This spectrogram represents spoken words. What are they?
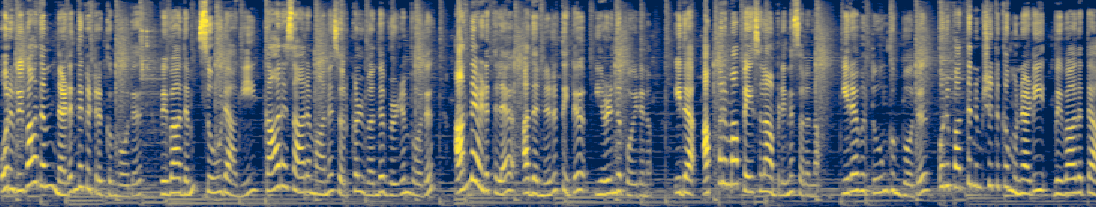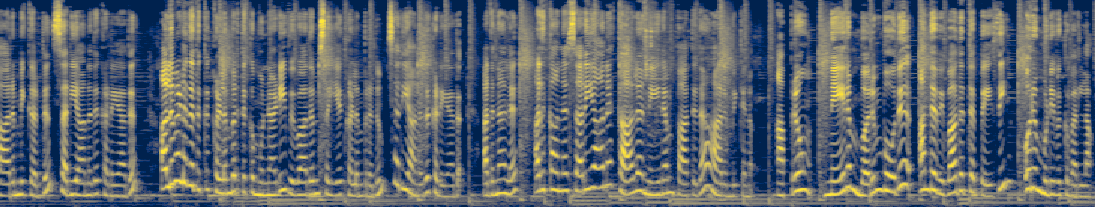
ஒரு விவாதம் நடந்துகிட்டு இருக்கும் போது விவாதம் சூடாகி காரசாரமான சொற்கள் வந்து விழும்போது அந்த இடத்துல அதை நிறுத்திட்டு எழுந்து போயிடணும். இத அப்புறமா பேசலாம் அப்படின்னு சொல்லலாம். இரவு தூங்கும் போது ஒரு பத்து நிமிஷத்துக்கு முன்னாடி விவாதத்தை ஆரம்பிக்கிறது சரியானது கிடையாது. அலுவலகத்துக்கு கிளம்புறதுக்கு முன்னாடி விவாதம் செய்ய கிளம்புறதும் சரியானது கிடையாது. அதனால அதுக்கான சரியான கால நேரம் பார்த்து தான் ஆரம்பிக்கணும். அப்புறம் நேரம் வரும்போது அந்த விவாதத்தை பேசி ஒரு முடிவுக்கு வரலாம்.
